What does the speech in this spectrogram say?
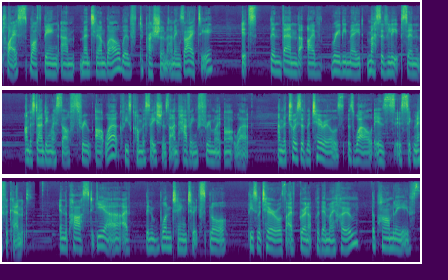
twice whilst being um, mentally unwell with depression and anxiety, it's been then that I've really made massive leaps in understanding myself through artwork, these conversations that I'm having through my artwork. And the choice of materials as well is, is significant. In the past year, I've been wanting to explore these materials that I've grown up with in my home the palm leaves,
